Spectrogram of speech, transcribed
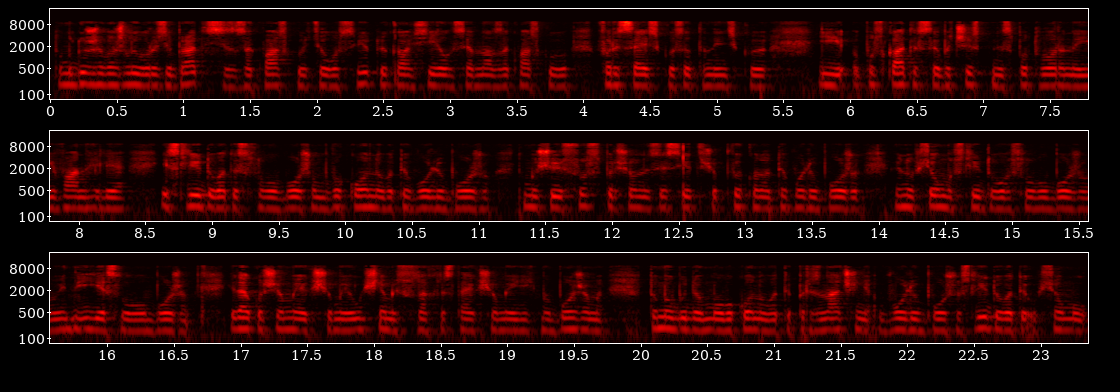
Тому дуже важливо розібратися з закваскою цього світу, яка сіялася в нас закваскою фарисейською, сатанинською, і пускати в себе чисте, неспотворене Євангеліє, і слідувати Слову Божому, виконувати волю Божу, тому що Ісус прийшов на цей світ, щоб виконати волю Божу. Він у всьому слідував Слову Божому. Він і є Словом Божим. І також і ми, якщо ми є учнями Ісуса Христа, якщо ми є дітьми Божими, то ми будемо виконувати призначення, волю Божу, слідувати у всьому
